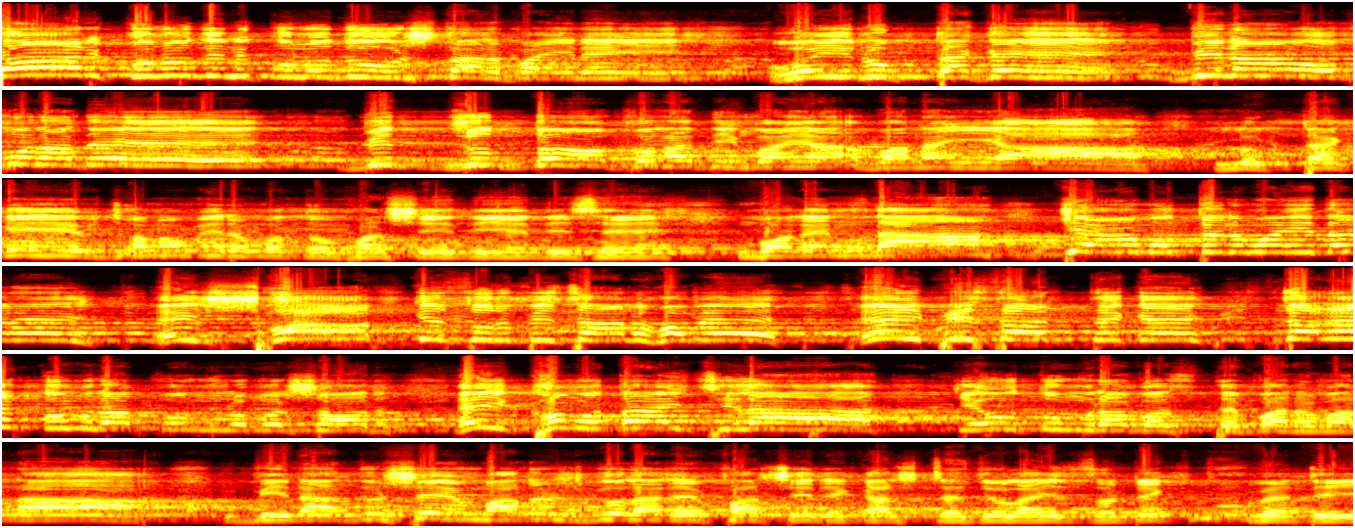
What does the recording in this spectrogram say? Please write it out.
তার কোনোদিন কোনো দোষ তার পাই নেই। ওই রূপটাকে বিনা অপরাধে বিদ্যুদ্ধ অপরাধী বানাইয়া লোকটাকে জনমের মতো ফাঁসি দিয়ে দিছে। বলেন না, কেয়ামতের ময়দানে এই সব কিছুর বিচার হবে। এই বিচার থেকে যারা তোমরা পনেরো বছর এই ক্ষমতায় ছিলা, কেউ তোমরা বাঁচতে পারবা না। বিনা দোষে মানুষগুলারে ফাঁসির কাজটা ঝুলাইছো ঠিক বেটি?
